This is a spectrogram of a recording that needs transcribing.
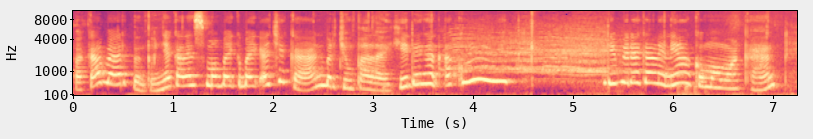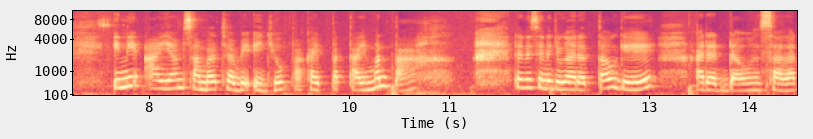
apa kabar? Tentunya kalian semua baik-baik aja kan? Berjumpa lagi dengan aku Wiwit. Di video kali ini aku mau makan ini ayam sambal cabai hijau pakai petai mentah dan di sini juga ada tauge, ada daun salad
